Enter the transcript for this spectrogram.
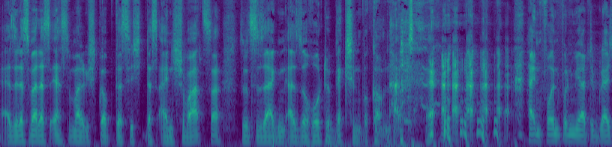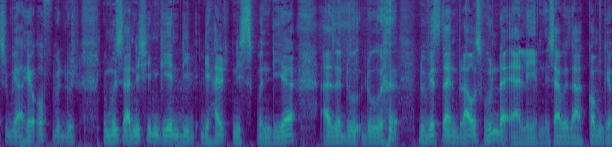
also das war das erste Mal, ich glaube, dass ich, dass ein Schwarzer sozusagen also rote Bäckchen bekommen hat. ein Freund von mir hatte gleich zu mir, hör auf, du, du musst ja nicht hingehen, die, die hält nichts von dir. Also du, du, du wirst dein blaues Wunder erleben. Ich habe gesagt, komm, geh,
